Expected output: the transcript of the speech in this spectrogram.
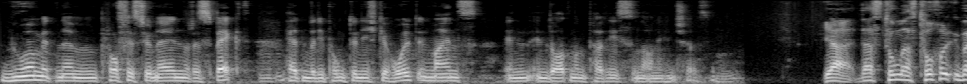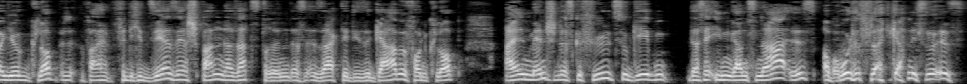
nur mit einem professionellen Respekt mhm. hätten wir die Punkte nicht geholt in Mainz in, in Dortmund, Paris und auch nicht in Chelsea. Ja, dass Thomas Tuchel über Jürgen Klopp war, finde ich, ein sehr, sehr spannender Satz drin, dass er sagte, diese Gabe von Klopp, allen Menschen das Gefühl zu geben, dass er ihnen ganz nah ist, obwohl es vielleicht gar nicht so ist.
